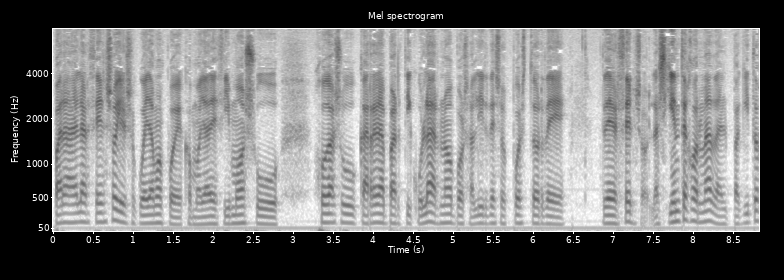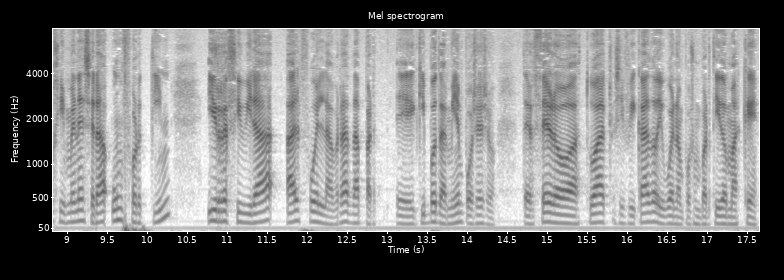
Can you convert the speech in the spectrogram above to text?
para el ascenso y el Socuellamos, pues como ya decimos, su juega su carrera particular, ¿no? Por salir de esos puestos de, de descenso. La siguiente jornada, el Paquito Jiménez será un fortín y recibirá al Fuenlabrada, eh, equipo también, pues eso, tercero actual clasificado y bueno, pues un partido más que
